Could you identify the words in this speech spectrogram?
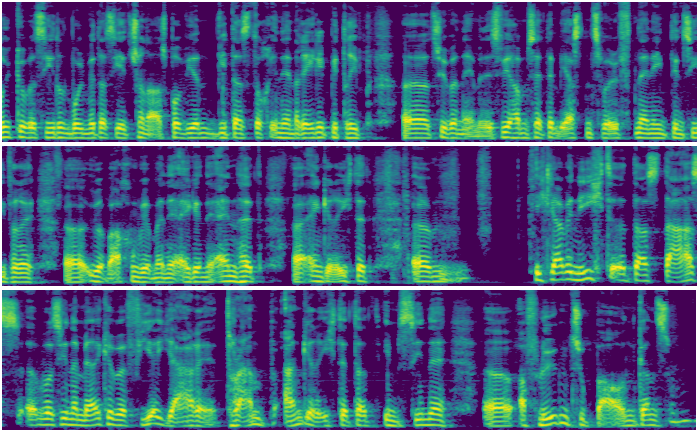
rückübersiedeln, wollen wir das jetzt schon ausprobieren, wie das doch in den Regelbetrieb äh, zu übernehmen ist. Wir haben seit dem 1.12. eine intensivere äh, Überwachung, wir haben eine eigene Einheit äh, eingerichtet. Ähm, ich glaube nicht, äh, dass das, äh, was in Amerika über vier Jahre Trump angerichtet hat, im Sinne äh, auf Lügen zu bauen, ganz mhm.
